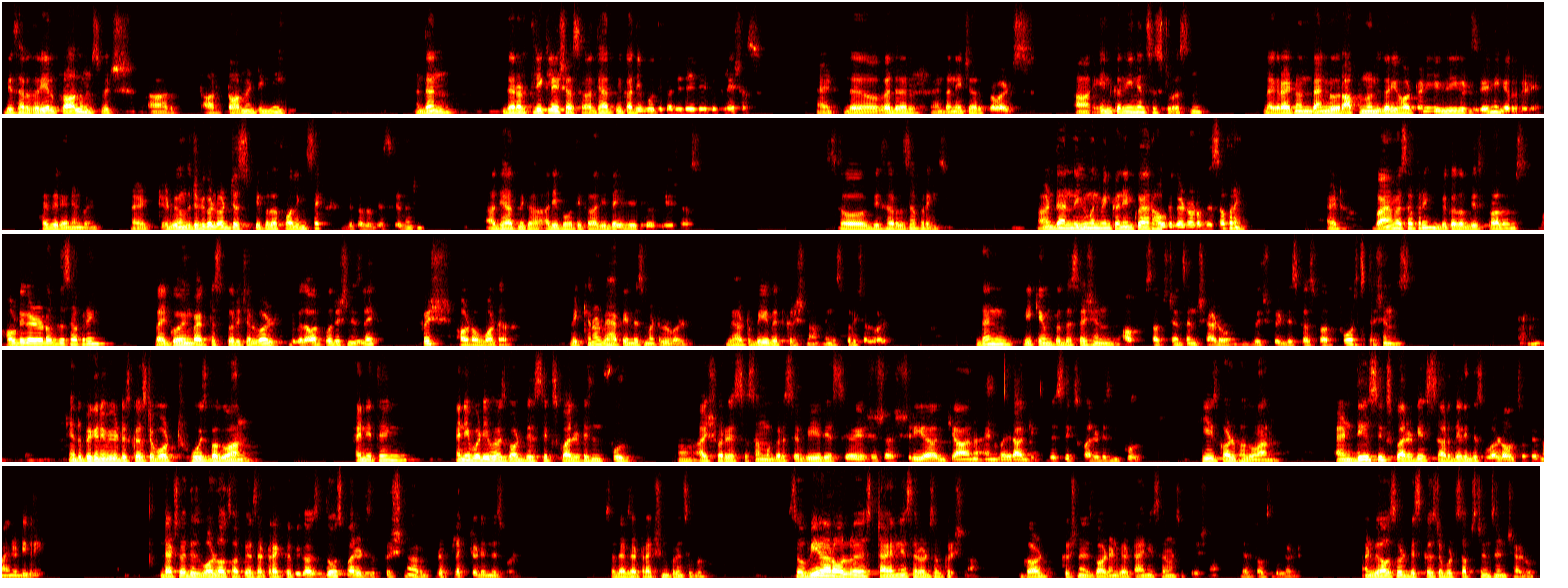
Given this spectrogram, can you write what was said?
These are the real problems which are, are tormenting me. And then there are three kleshas, adhyatmik, adhibhutik, adhidevik kleshas. Right? The weather and the nature provides uh, inconveniences to us. Hmm? Like right now in Bangalore, afternoon is very hot and evening it's raining every day. Heavy rain and wind. Right? It becomes difficult to adjust. People are falling sick because of this, isn't it? Adhyatmika, Adibhautika, Adidevika kleshas. So these are the sufferings. And then the human being can inquire how to get out of this suffering. Right? Why am I suffering? Because of these problems. How to get out of the suffering? By going back to spiritual world. Because our position is like fish out of water. We cannot be happy in this material world. We have to be with Krishna in the spiritual world. Then we came to the session of substance and shadow, which we discussed for four sessions. In the beginning, we discussed about who is Bhagwan. Anything, anybody who has got these six qualities in full, uh, Aishwaryasya, Samagrasya, Viryasya, Yashasya, Shriya, Jnana, and Vairagya, these six qualities in full, he is called Bhagavan. And these six qualities are there in this world also to a minor degree. That's why this world also appears attractive because those qualities of Krishna are reflected in this world. So that's attraction principle. So we are always tiny servants of Krishna. God, Krishna is God, and we are tiny servants of Krishna. That's also learned. And we also discussed about substance and shadow,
